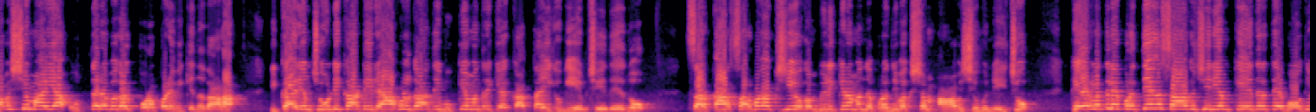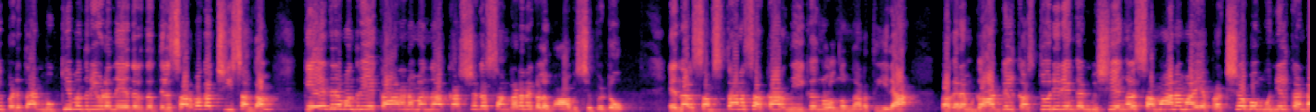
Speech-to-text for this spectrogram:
ആവശ്യമായ ഉത്തരവുകൾ പുറപ്പെടുവിക്കുന്നതാണ്. ഇക്കാര്യം ചൂണ്ടിക്കാട്ടി രാഹുൽ ഗാന്ധി മുഖ്യമന്ത്രിക്ക് കത്തയക്കുകയും ചെയ്തിരുന്നു. സർക്കാർ സർവകക്ഷി യോഗം വിളിക്കണമെന്ന് പ്രതിപക്ഷം ആവശ്യമുന്നയിച്ചു. കേരളത്തിലെ പ്രത്യേക സാഹചര്യം കേന്ദ്രത്തെ ബോധ്യപ്പെടുത്താൻ മുഖ്യമന്ത്രിയുടെ നേതൃത്വത്തിൽ സർവകക്ഷി സംഘം കേന്ദ്രമന്ത്രിയെ കാണണമെന്ന് കർഷക സംഘടനകളും ആവശ്യപ്പെട്ടു. എന്നാൽ സംസ്ഥാന സർക്കാർ നീക്കങ്ങളൊന്നും നടത്തിയില്ല. പകരം ഗാഡ്ഗിൽ കസ്തൂരി രംഗൻ വിഷയങ്ങൾ സമാനമായ പ്രക്ഷോഭം മുന്നിൽ കണ്ട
